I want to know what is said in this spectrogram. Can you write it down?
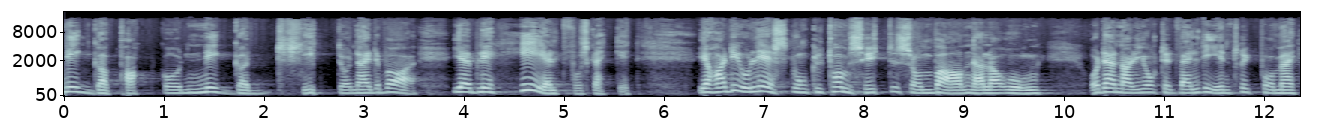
niggerpakke og niggerskitt og Nei, det var Jeg ble helt forskrekket. Jeg hadde jo lest Onkel Toms hytte som barn eller ung, og den hadde gjort et veldig inntrykk på meg.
